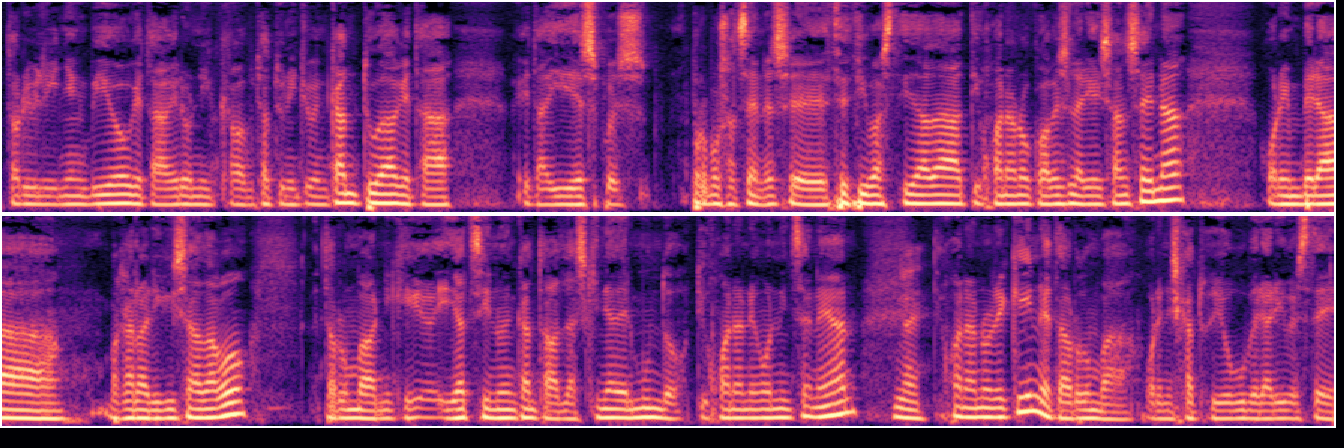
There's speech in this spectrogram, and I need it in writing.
eta hori bilginen biok, eta gero nik hautatu nituen kantuak, eta eta idez, pues, proposatzen, ez? E, Ceci Bastida da Tijuananoko abeslaria izan zena, orain bera bakarlari gisa dago, eta orduan ba, nik idatzi nuen kanta bat, La Esquina del Mundo, Tijuanan egon nintzenean, Bai. Tijuanan horekin, eta orduan ba, orain eskatu diogu berari beste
